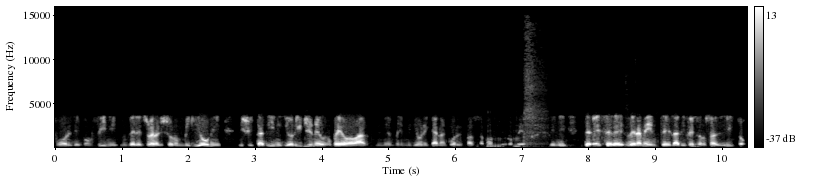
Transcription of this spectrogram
fuori dei confini, in Venezuela ci sono milioni di cittadini di origine europea, milioni che hanno ancora il passaporto europeo, essere veramente la difesa dello Stato di diritto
